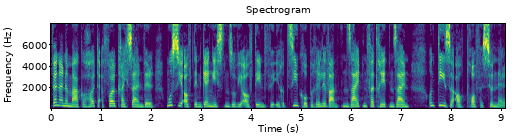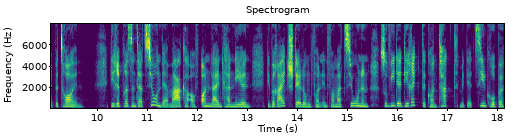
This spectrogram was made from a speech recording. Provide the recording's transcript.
Wenn eine Marke heute erfolgreich sein will, muss sie auf den gängigsten sowie auf den für ihre Zielgruppe relevanten Seiten vertreten sein und diese auch professionell betreuen. Die Repräsentation der Marke auf Online-Kanälen, die Bereitstellung von Informationen sowie der direkte Kontakt mit der Zielgruppe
